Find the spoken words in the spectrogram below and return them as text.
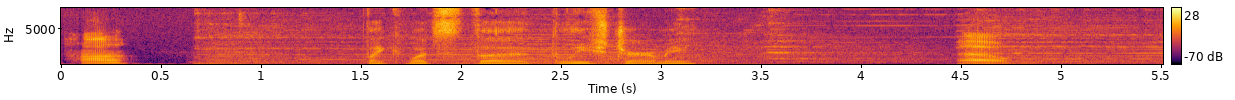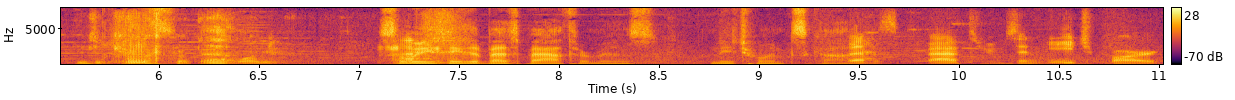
Huh? Like, what's the least Jeremy? Oh. You can come up with that one. So, what do you think the best bathroom is? In each one, Scott. Best bathrooms in each park.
